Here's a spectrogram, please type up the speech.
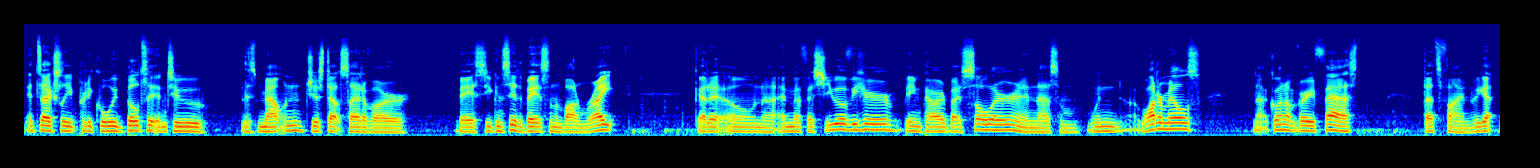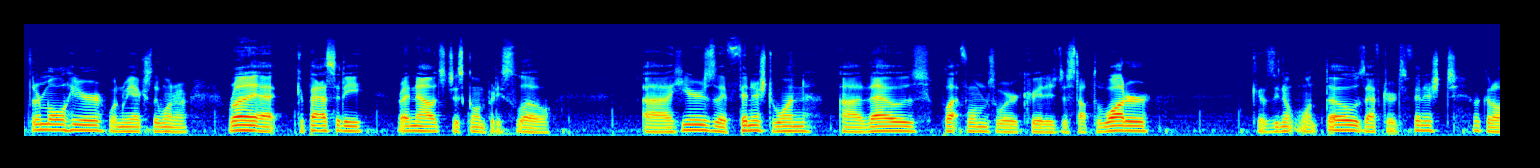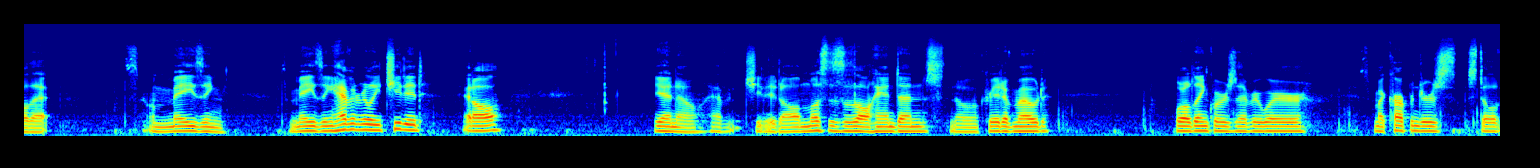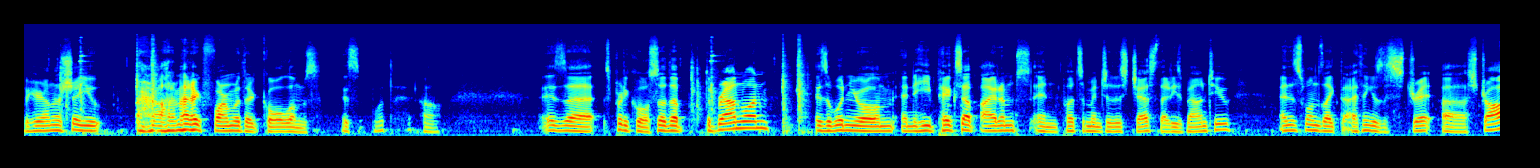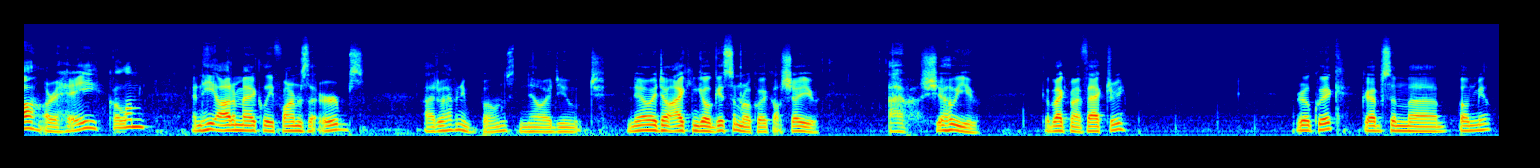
It's actually pretty cool. We built it into this mountain just outside of our base. You can see the base on the bottom right. Got our own uh, MFSU over here, being powered by solar and uh, some wind water mills. Not going up very fast. That's fine. We got thermal here when we actually want to run it at capacity. Right now it's just going pretty slow. Uh, here's a finished one. Uh, those platforms were created to stop the water because you don't want those after it's finished. Look at all that. It's amazing. It's amazing. Haven't really cheated at all. Yeah, no, haven't cheated at all. Most of this is all hand done, no creative mode. World Anchors everywhere. My carpenter's still over here. I'm gonna show you our automatic farm with our golems. This what the oh is uh it's pretty cool. So the the brown one is a wooden golem, and he picks up items and puts them into this chest that he's bound to. And this one's like the, I think is a stri- uh, straw or hay golem, and he automatically farms the herbs. Uh, do I have any bones? No, I don't. No, I don't. I can go get some real quick. I'll show you. I will show you. Go back to my factory. Real quick. Grab some uh, bone meal.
